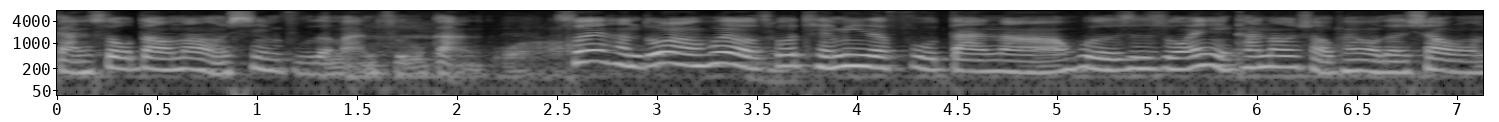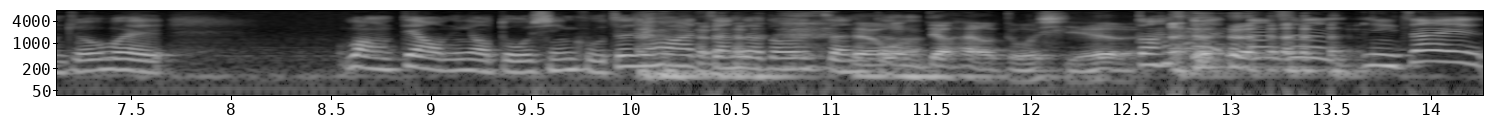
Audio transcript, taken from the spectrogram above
感受到那种幸福的满足感，所以很多人会有说甜蜜的负担啊，或者是说，哎，你看到小朋友的笑容就会忘掉你有多辛苦，这些话真的都是真的。忘掉还有多邪恶？对，但是你在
